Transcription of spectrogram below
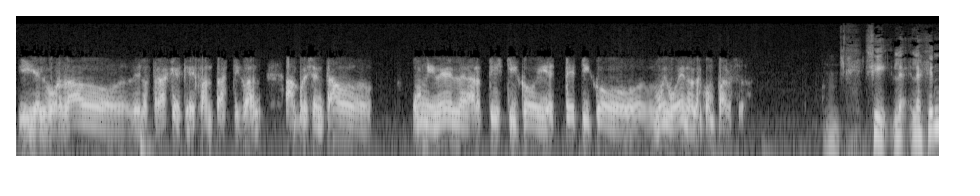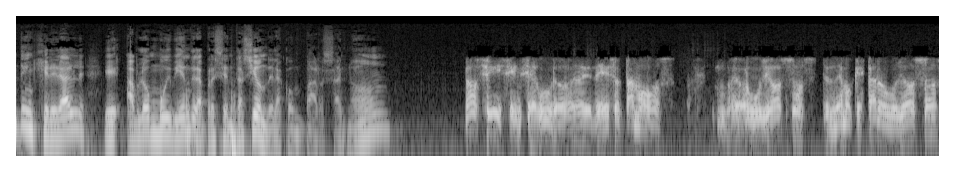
y el bordado de los trajes, que es fantástico. Han, han presentado un nivel artístico y estético muy bueno las comparsas. Sí, la, gente en general eh, habló muy bien de la presentación de las comparsas, ¿no? No, sí, sí, seguro. De eso estamos orgullosos, tendremos que estar orgullosos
